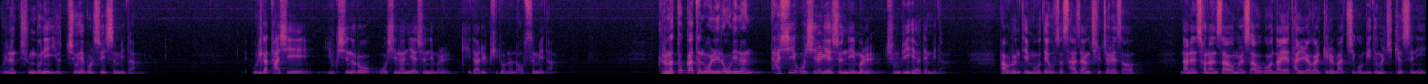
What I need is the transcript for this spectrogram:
우리는 충분히 유추해 볼 수 있습니다. 우리가 다시 육신으로 오시는 예수님을 기다릴 필요는 없습니다. 그러나 똑같은 원리로 우리는 다시 오실 예수님을 준비해야 됩니다. 바울은 디모데후서 4장 7절에서 나는 선한 싸움을 싸우고 나의 달려갈 길을 마치고 믿음을 지켰으니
